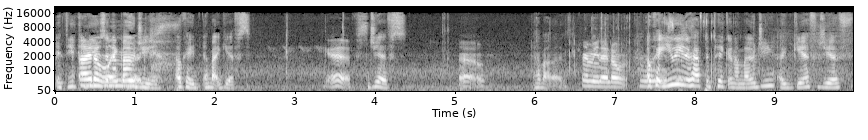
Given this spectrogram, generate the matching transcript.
If you could I use an like emoji. emojis. Okay, how about gifs? Gifts. GIFs. Oh. How about those? I mean, I don't. Really Okay, you either it. have to pick an emoji, a GIF, GIF,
